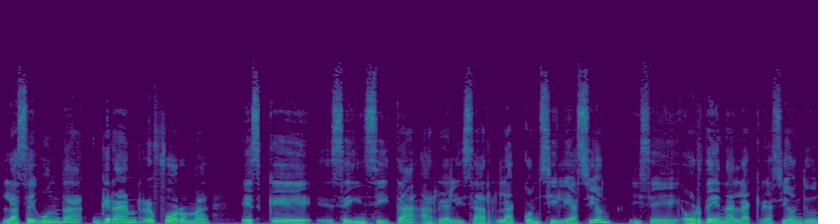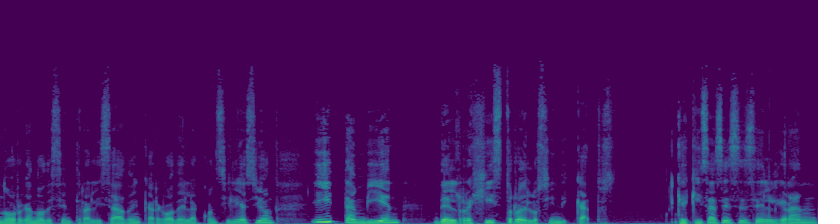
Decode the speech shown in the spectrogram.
La segunda gran reforma es que se incita a realizar la conciliación y se ordena la creación de un órgano descentralizado encargado de la conciliación y también del registro de los sindicatos, que quizás ese es el gran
